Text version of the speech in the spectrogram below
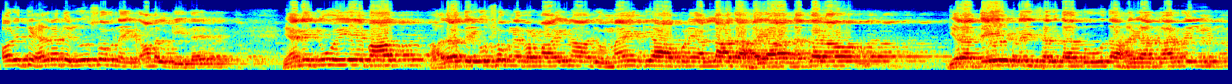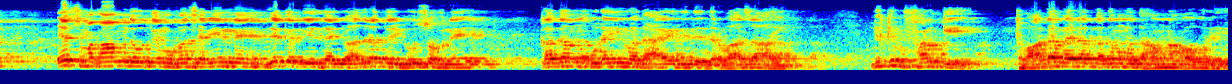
اور اتنے حضرت یوسف نے ایک عمل کی ہے یعنی جو ہی یہ بات حضرت یوسف نے فرمائی نا، جو میں کیا اپنے اللہ دا حیا نہ کرا جرا دیکھ نہیں سکتا تو وہ دا حیا کر رہی۔ اس مقام دے ہوتے مفسرین نے ذکر کی تھے جو حضرت یوسف نے قدم انہیں ودھائے جی جدے دروازہ آئی۔ لیکن فرق ہے تھوڑا میرا قدم ودھاؤنا اور ہے،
